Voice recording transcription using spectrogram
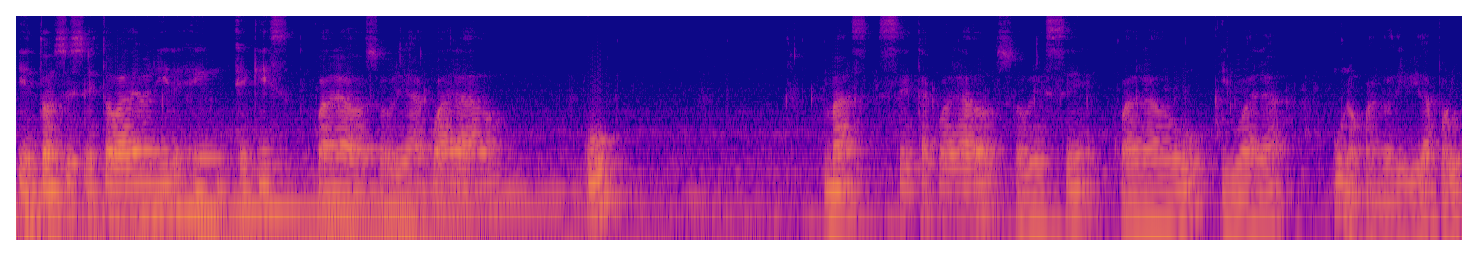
Y entonces esto va a devenir en x cuadrado sobre a cuadrado u más z cuadrado sobre c cuadrado u igual a 1 cuando divida por u.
